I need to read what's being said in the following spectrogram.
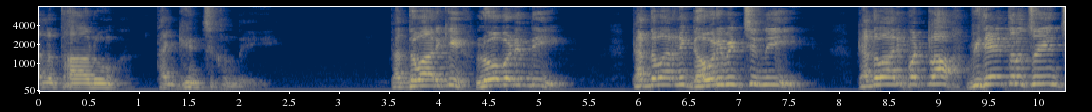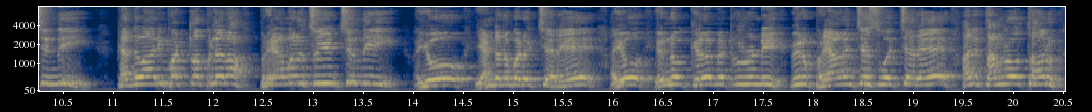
తను తాను తగ్గించుకుంది. పెద్దవారికి లోబడింది. పెద్దవారిని గౌరవించింది. పెద్దవారి పట్ల విధేయతను చూయించింది. పెద్దవారి పట్ల పిల్లల ప్రేమను చూయించింది. అయ్యో ఎండను పడి వచ్చారే? అయ్యో ఎన్నో కిలోమీటర్ల నుండి వీరు ప్రయాణం చేసి వచ్చారే అని తనలో తాను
